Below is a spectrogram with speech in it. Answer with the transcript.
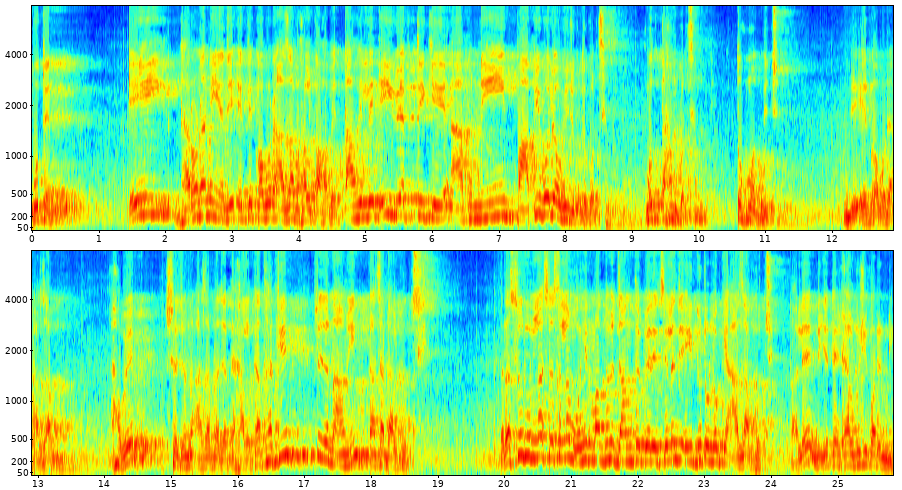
পুঁতেন, এই ধারণা নিয়ে যে এতে কবর আজাব হালকা হবে, তাহলে এই ব্যক্তিকে আপনি পাপি বলে অভিযুক্ত করছেন, মুত্তাহাম করছেন, তোহমত দিচ্ছেন। যে এর কবরে আজাব হবে, সেজন্য আজাবটা যাতে হালকা থাকে, সেজন্য আমি কাঁচা ডাল করছি রসুল্লাহ ওহির মাধ্যমে জানতে পেরেছিলেন যে এই দুটো লোককে আজাব হচ্ছে। তাহলে নিজেকে খেয়াল খুশি করেননি।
